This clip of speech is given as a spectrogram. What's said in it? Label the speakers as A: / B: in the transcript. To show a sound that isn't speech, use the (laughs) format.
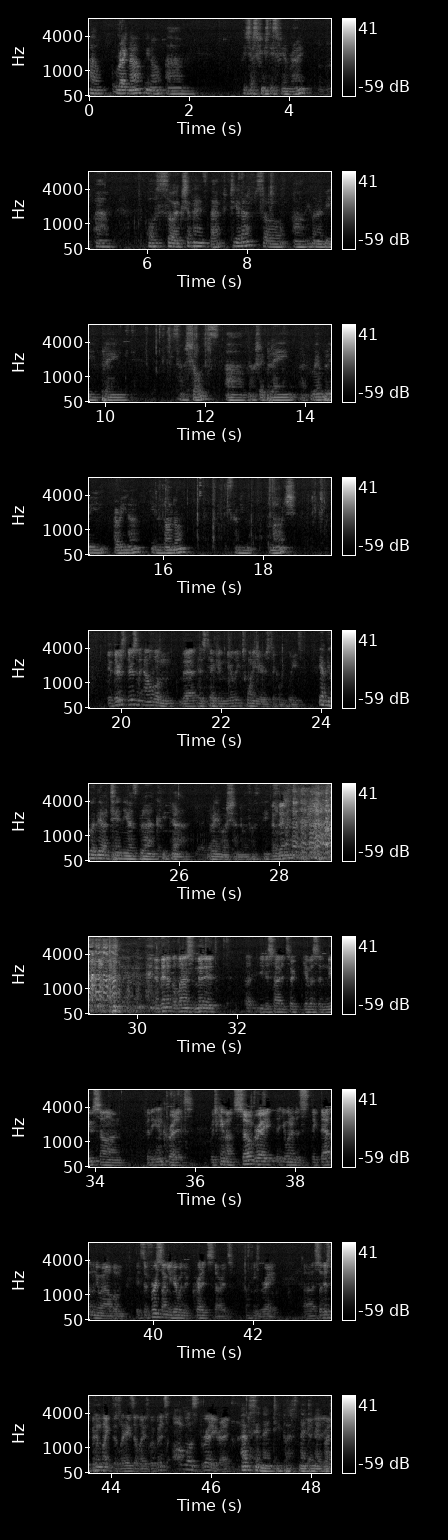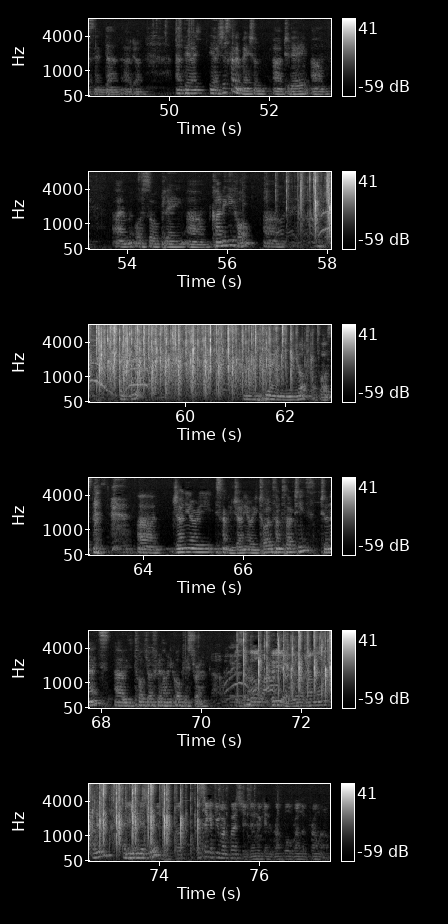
A: Um, right now, you know, um, we just finished this film, right?
B: Mm-hmm.
A: Um, also, like, Japan is back together, so um, we're gonna be playing some shows. Um, actually, playing at Wembley Arena in London. It's coming March.
B: Yeah, there's there's an album that has taken nearly 20 years to complete,
A: Yeah, because there are ten years blank with the
B: Yeah,
A: brainwash and all those things. (laughs)
B: and then at the last minute, uh, you decided to give us a new song for the end credits, which came out so great that you wanted to stick that on the new album. It's the first song you hear when the credits start. It's fucking great. Uh, so there's been like delays, delays, but but it's almost ready, right?
A: I'd say 90 percent, 99 percent done. Uh,
B: Yeah.
A: And then I, yeah, I just kind of mentioned uh, today. Um, I'm also playing um, Carnegie Hall. Um, thank you. Uh, here in New York, of course. uh, January, this coming January 12th and 13th, two nights uh, with the Tokyo Philharmonic Orchestra.
B: There's a little video. You want to run that? Oh, Let's take a few more questions, then we can run, we'll run the promo.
